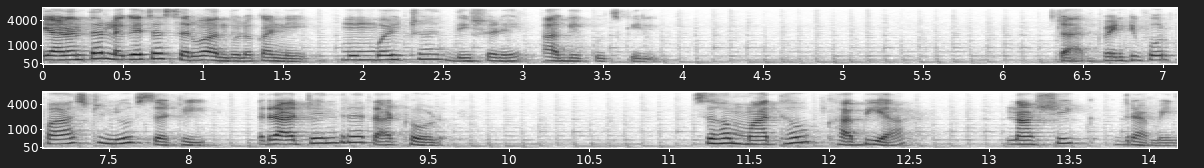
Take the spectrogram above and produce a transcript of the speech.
यानंतर लगेचच सर्व आंदोलकांनी मुंबईच्या दिशेने आगेकूच केली. स्टार ट्वेंटी फोर फास्ट न्यूजसाठी राजेंद्र राठोड सह माधव खाबिया नाशिक ग्रामीण.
